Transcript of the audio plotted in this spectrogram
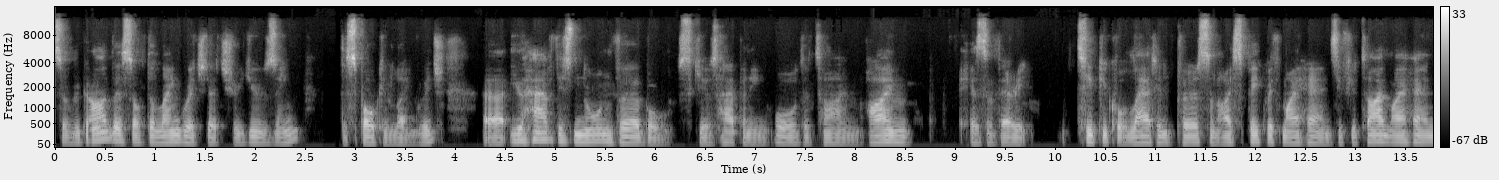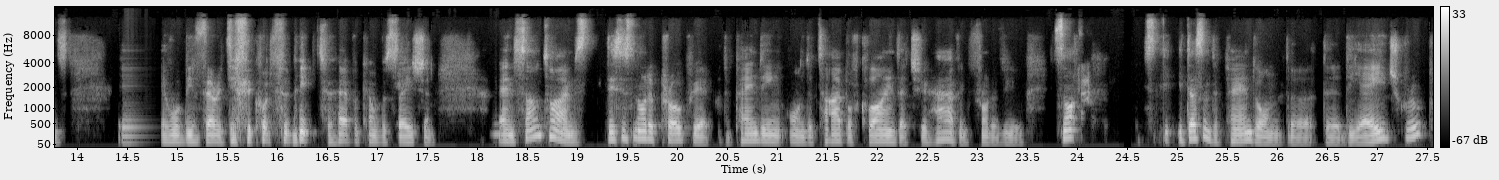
So, regardless of the language that you're using, the spoken language, uh, you have these non-verbal skills happening all the time. I'm, as a very typical Latin person, I speak with my hands. If you tie my hands, it, it will be very difficult for me to have a conversation. And sometimes this is not appropriate depending on the type of client that you have in front of you. It's not it doesn't depend on the, the, the, age group,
